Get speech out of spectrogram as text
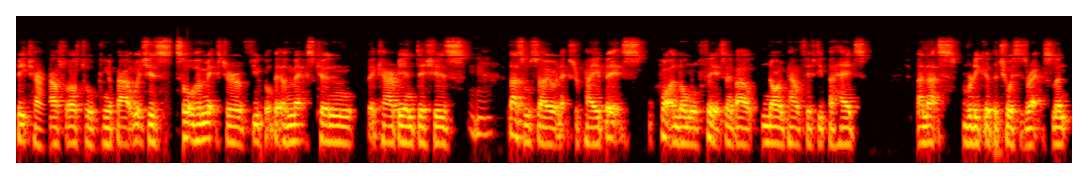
beach house I was talking about, which is sort of a mixture of you've got a bit of Mexican, bit of Caribbean dishes. Mm-hmm. That's also an extra pay, but it's quite a nominal fee. It's about nine pound fifty per head, and that's really good. The choices are excellent,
